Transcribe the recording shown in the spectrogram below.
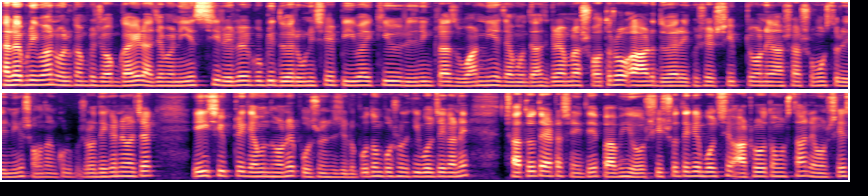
Hello everyone welcome to job guide আজ আমরা নিয়ে এসেছি রেলের গ্রুপটি দু হাজার উনিশে P Y Q reasoning class one নিয়ে যেমন আজকে আমরা সতেরো আট দু হাজার একুশের শিফট ওয়ানে আসা সমস্ত রিজনিংয়ের সমাধান করব। চলো দেখে নেওয়া যাক এই শিফটে কেমন ধরনের প্রশ্ন এসেছিল। প্রথম প্রশ্ন কী বলছে এখানে? ছাত্রদের একটা শ্রেণীতে পাভিও শীর্ষ থেকে বলছে আঠেরোতম স্থান এবং শেষ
